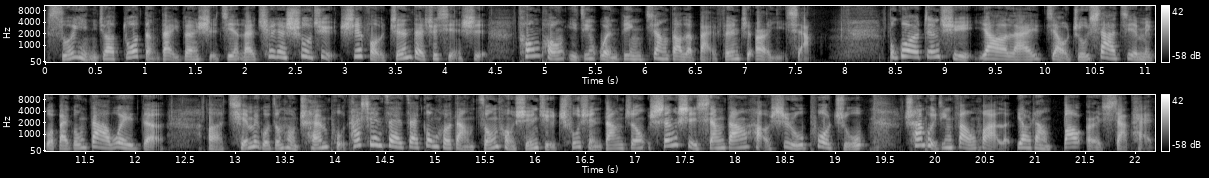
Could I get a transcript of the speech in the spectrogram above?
所以你就要多等待一段时间来确认数据是否真的是显示通膨已经稳定降到了百分之二以下。不过，争取要来角逐下届美国白宫大位的，呃，前美国总统川普，他现在在共和党总统选举初选当中声势相当好，势如破竹。川普已经放话了，要让鲍尔下台。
